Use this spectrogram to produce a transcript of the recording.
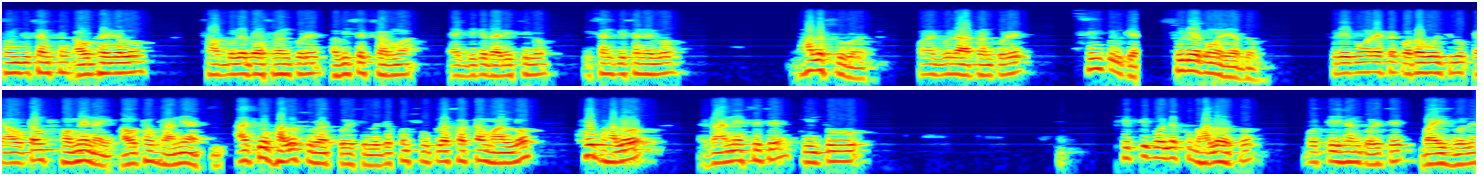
সঞ্জু স্যামসং আউট হয়ে গেল। সাত বলে দশ রান করে অভিষেক শর্মা একদিকে দাঁড়িয়ে ছিল। ঈশান কিষান এলো। ভালো শুরুয়াত, পাঁচ বলে আট রান করে। Simple catch Suryakumar Yadav. সূর্যকুমার একটা কথা বলছিল আউট অফ ফর্মে নাই আউট অফ রানে আছি। আজকেও ভালো শুরুয়াত করেছিল, যখন শুক্লা শটটা মারলো, খুব ভালো রান এসেছে, কিন্তু ফিফটি করলে খুব ভালো হতো, বত্রিশ রান করেছে, বাইশ বলে।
